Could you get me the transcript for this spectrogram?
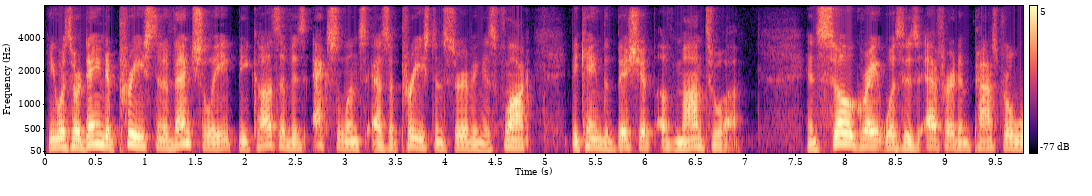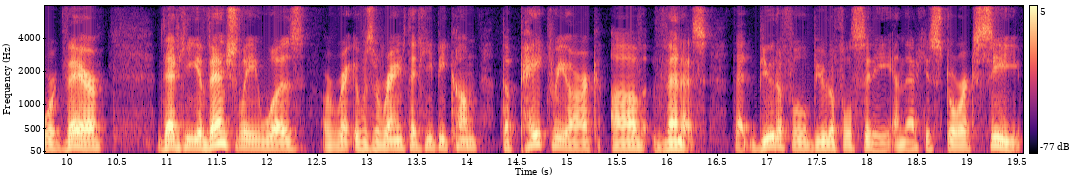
He was ordained a priest and eventually, because of his excellence as a priest in serving his flock, became the Bishop of Mantua. And so great was his effort and pastoral work there that he eventually was it was arranged that he become the patriarch of Venice, that beautiful, beautiful city and that historic see.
